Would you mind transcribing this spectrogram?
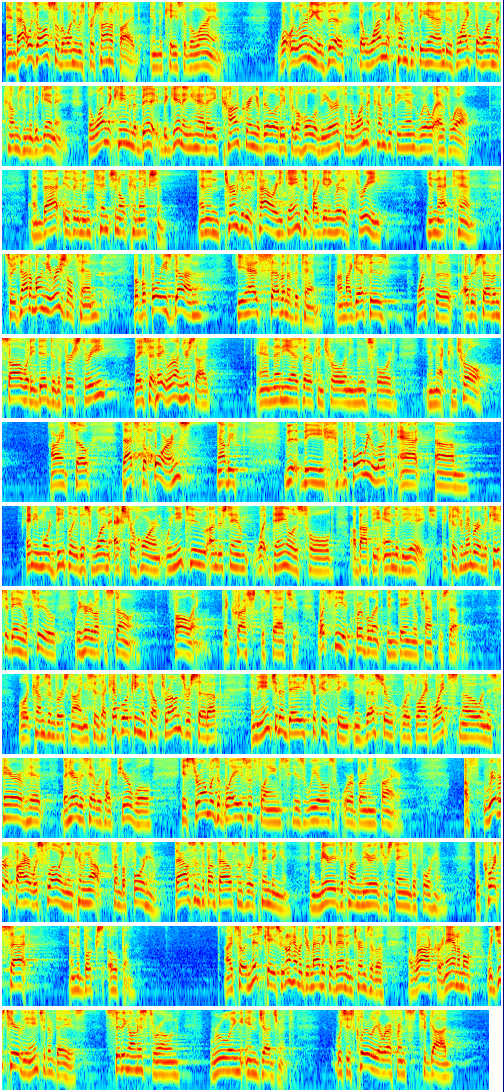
And that was also the one who was personified in the case of the lion. What we're learning is this the one that comes at the end is like the one that comes in the beginning. The one that came in the be- beginning had a conquering ability for the whole of the earth, and the one that comes at the end will as well. And that is an intentional connection. And in terms of his power, he gains it by getting rid of three in that ten. So he's not among the original ten, but before he's done, he has seven of the ten. Uh, my guess is once the other seven saw what he did to the first three, they said, Hey, we're on your side. And then he has their control and he moves forward in that control. All right, so that's the horns. Now, the, the, before we look at um, any more deeply this one extra horn, we need to understand what Daniel is told about the end of the age. Because remember, in the case of Daniel 2, we heard about the stone falling that crushed the statue. What's the equivalent in Daniel chapter 7? Well, it comes in verse 9. He says, I kept looking until thrones were set up, and the Ancient of Days took his seat, and his vesture was like white snow, and his hair of head, the hair of his head was like pure wool. His throne was ablaze with flames, his wheels were a burning fire. A f- river of fire was flowing and coming out from before him. Thousands upon thousands were attending him, and myriads upon myriads were standing before him. The court sat, and the books open. All right, so in this case, we don't have a dramatic event in terms of a, a rock or an animal. We just hear of the Ancient of Days sitting on his throne, ruling in judgment, which is clearly a reference to God.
